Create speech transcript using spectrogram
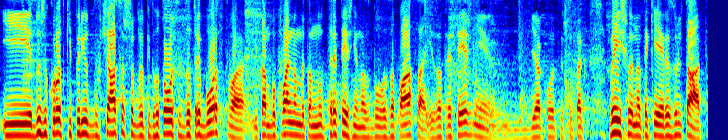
І дуже короткий період був часу, щоб підготуватись до триборства. І там буквально ми там ну три тижні у нас було запаса, і за три тижні дякувати, що так вийшли на такий результат.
